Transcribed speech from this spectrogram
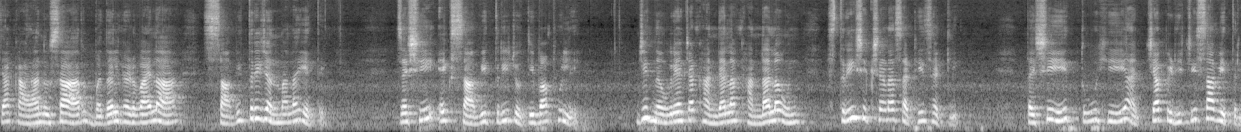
त्या काळानुसार बदल घडवायला सावित्री जन्माला येते. जशी एक सावित्री ज्योतिबा फुले जी नवऱ्याच्या खांद्याला खांदा लावून स्त्री शिक्षणासाठी झटली तशी तू ही आजच्या पिढीची सावित्री.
